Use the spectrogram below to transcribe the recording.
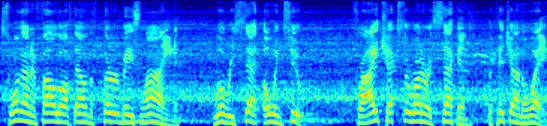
swung on and fouled off down the third base line, will reset 0 2. Fry checks the runner at second, the pitch on the way.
